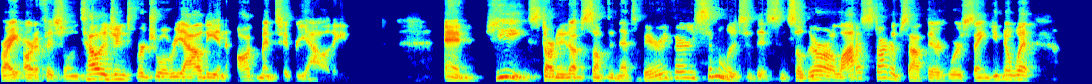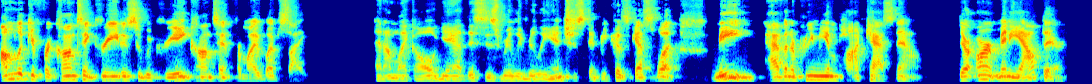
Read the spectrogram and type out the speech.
right? Artificial intelligence, virtual reality, and augmented reality. And he started up something that's very, very similar to this. And so there are a lot of startups out there who are saying, you know what? I'm looking for content creators who would create content for my website. And I'm like, oh, yeah, this is really, really interesting because guess what? Me having a premium podcast now, there aren't many out there.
